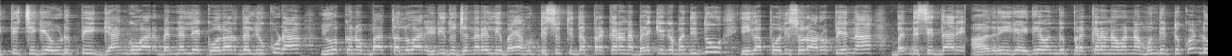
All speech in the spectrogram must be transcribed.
ಇತ್ತೀಚೆಗೆ ಉಡುಪಿ ಗ್ಯಾಂಗ್ ವಾರ್ ಬೆನ್ನಲ್ಲೇ ಕೋಲಾರದಲ್ಲಿಯೂ ಕೂಡ ಯುವಕನೊಬ್ಬ ತಲವಾರ್ ಹಿಡಿದು ಜನರಲ್ಲಿ ಭಯ ಹುಟ್ಟಿಸುತ್ತಿದ್ದ ಪ್ರಕರಣ ಬೆಳಕಿಗೆ ಬಂದಿದೆ. ಮಾಡುತ್ತಿದ್ದು ಈಗ ಪೊಲೀಸರು ಆರೋಪಿಯನ್ನ ಬಂಧಿಸಿದ್ದಾರೆ. ಆದರೆ ಈಗ ಇದೇ ಒಂದು ಪ್ರಕರಣವನ್ನ ಮುಂದಿಟ್ಟುಕೊಂಡು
